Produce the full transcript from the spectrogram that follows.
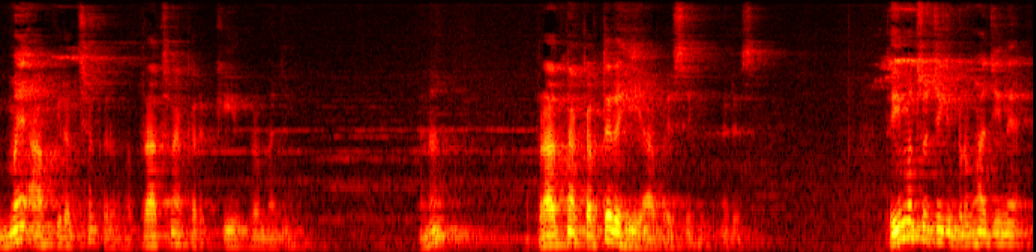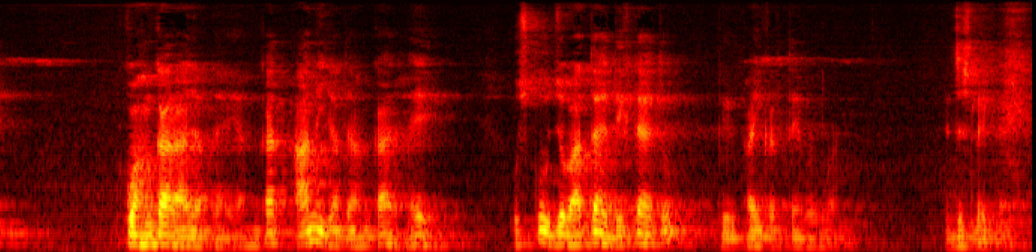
मैं आपकी रक्षा करूँगा। प्रार्थना कर किए ब्रह्मा जी। है ना? प्रार्थना करते रहिए आप ऐसे ही मेरे से। तो ये मत सोचिए कि ब्रह्मा जी ने, को अहंकार आ जाता है। अहंकार आ नहीं जाता, अहंकार है। उसको जब आता है, दिखता है तो प्योरीफाई करते हैं भगवान। जस्ट लाइक दैट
